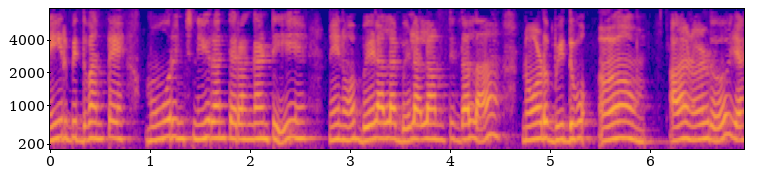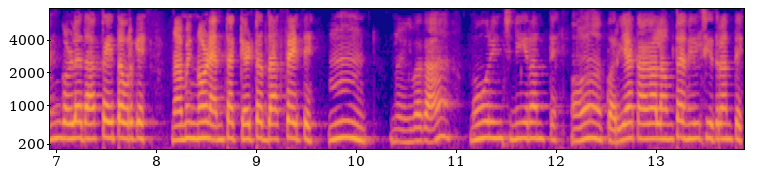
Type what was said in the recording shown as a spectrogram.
ನೀರು ಬಿದ್ವಂತೆ ಮೂರು ಇಂಚ್ ನೀರಂತೆ ರಂಗಂಟಿ. ನೀನು ಬೀಳಲ್ಲ ಬೀಳಲ್ಲ ಅಂತಿದ್ದಲ್ಲ. ನೋಡು ಬಿದ್ವು. ಹ್ಞೂ ಆ ನೋಡು, ಹೆಂಗ್ ಒಳ್ಳೇದಾಗ್ತೈತೆ ಅವ್ರಿಗೆ. ನಮಗೆ ನೋಡಿ ಎಂತ ಕೆಟ್ಟದ್ದಾಗ್ತೈತೆ. ಹ್ಞೂ ಇವಾಗ ಮೂರು ಇಂಚ್ ನೀರಂತೆ. ಹ್ಞೂ ಕರಿಯೋಕ್ಕಾಗಲ್ಲ ಅಂತ ನಿಲ್ಸಿದ್ರಂತೆ.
